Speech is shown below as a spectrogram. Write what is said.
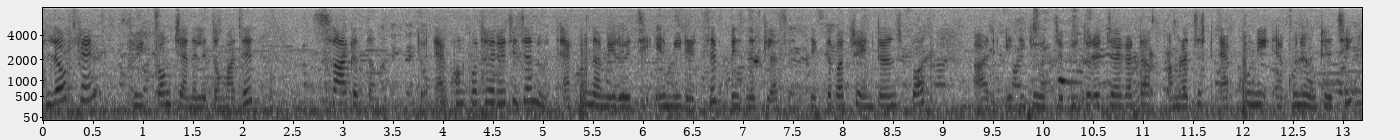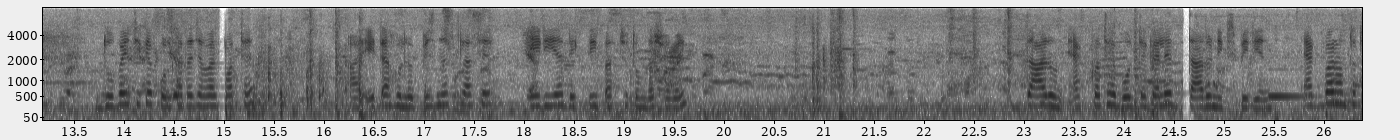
হ্যালো ফ্রেন্ড সুইটবং চ্যানেলে তোমাদের স্বাগতম। তো এখন কোথায় রয়েছে জানো? এখন আমি রয়েছি এমিরেটসের বিজনেস ক্লাসে দেখতে পাচ্ছ এন্ট্রান্স পথ, আর এদিকে হচ্ছে ভিতরের জায়গাটা। আমরা জাস্ট এখনই এখনই উঠেছি দুবাই থেকে কলকাতা যাওয়ার পথে। আর এটা হলো বিজনেস ক্লাসের এরিয়া দেখতেই পাচ্ছ তোমরা সবাই। দারুণ, এক কথায় বলতে গেলে দারুণ এক্সপিরিয়েন্স একবার অন্তত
